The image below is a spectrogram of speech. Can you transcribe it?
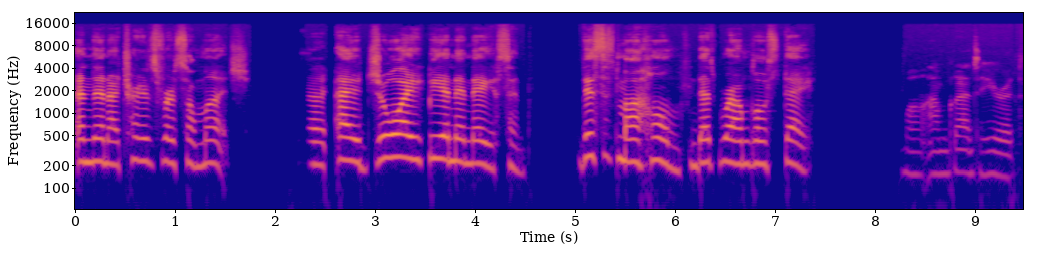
and then I transferred so much. I enjoy being in ASN. This is my home. That's where I'm going to stay. Well, I'm glad to hear it.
